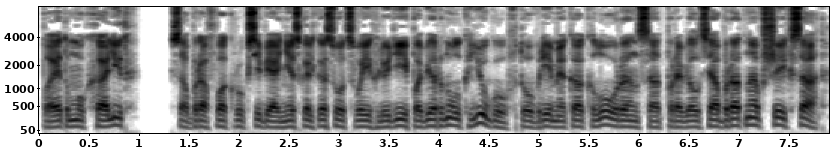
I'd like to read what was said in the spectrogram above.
Поэтому Халид Собрав вокруг себя несколько сот своих людей, повернул к югу, в то время как Лоуренс отправился обратно в Шейх-Сад.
